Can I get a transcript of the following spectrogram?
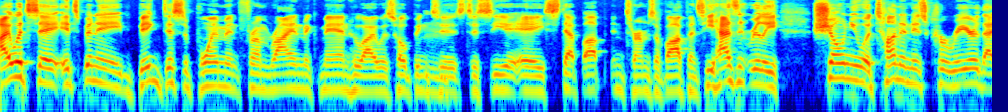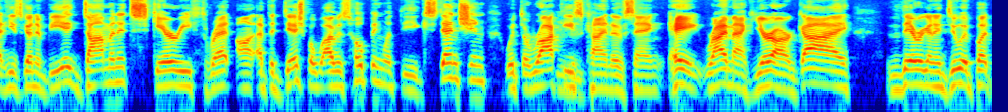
I would say it's been a big disappointment from Ryan McMahon, who I was hoping to to see a step up in terms of offense. He hasn't really shown you a ton in his career that he's going to be a dominant, scary threat on, at the dish. But I was hoping with the extension, with the Rockies kind of saying, "Hey, Rymac, you're our guy," they were going to do it. But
